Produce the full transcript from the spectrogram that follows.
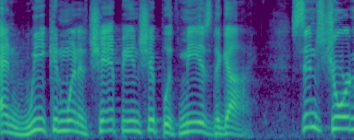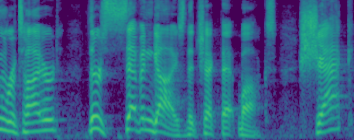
and we can win a championship with me as the guy. Since Jordan retired, there's seven guys that check that box. Shaq,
